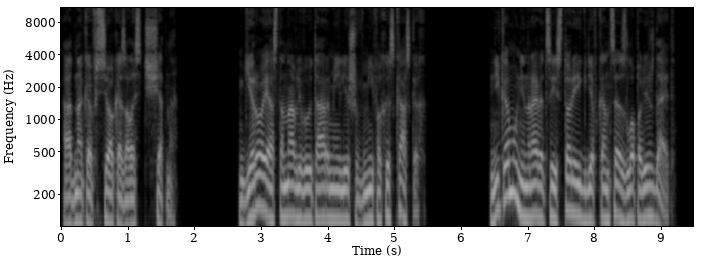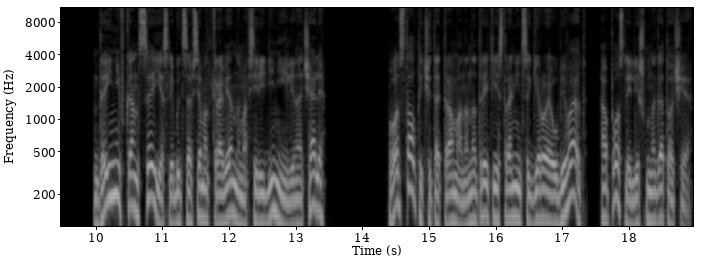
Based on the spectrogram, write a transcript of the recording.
Однако все оказалось тщетно. Герои останавливают армии лишь в мифах и сказках. Никому не нравятся истории, где в конце зло побеждает. Да и не в конце, если быть совсем откровенным, а в середине или начале. Вот стал ты читать роман, а на третьей странице героя убивают, а после лишь многоточие.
